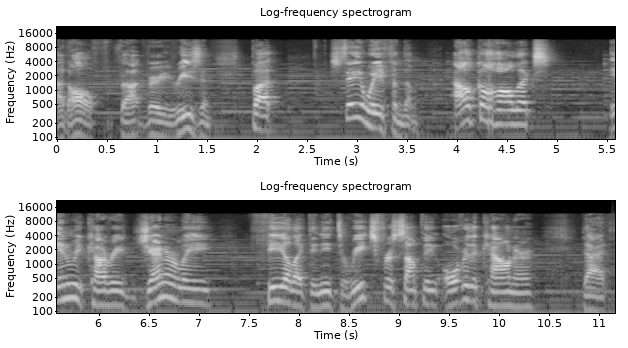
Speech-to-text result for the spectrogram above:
at all for that very reason. But stay away from them. Alcoholics in recovery generally feel like they need to reach for something over the counter that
